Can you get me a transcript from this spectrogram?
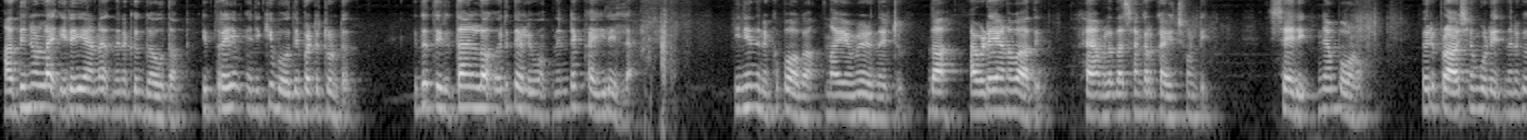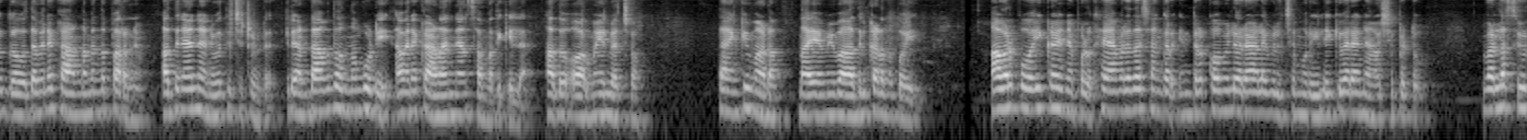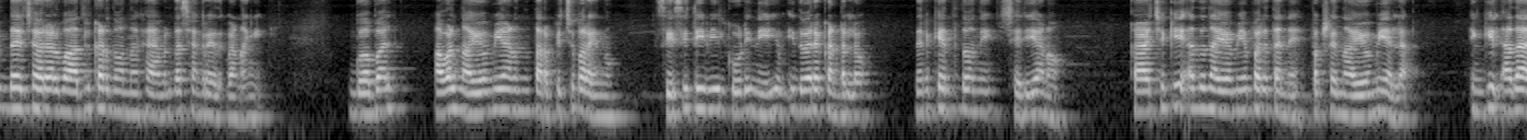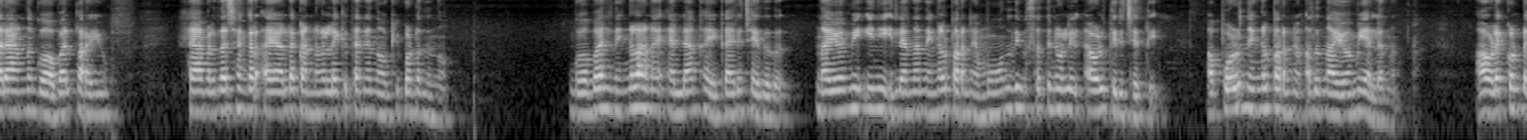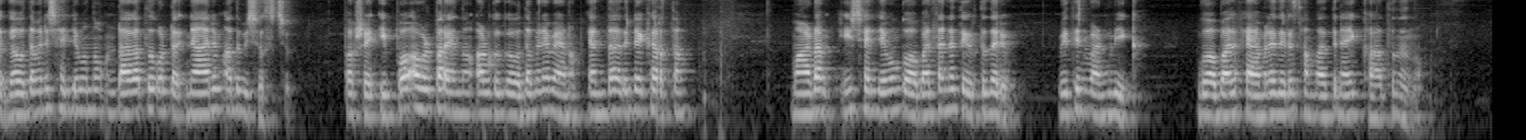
അതിനുള്ള ഇരയാണ് നിനക്ക് ഗൗതം. ഇത്രയും എനിക്ക് ബോധ്യപ്പെട്ടിട്ടുണ്ട്. ഇത് തിരുത്താനുള്ള ഒരു തെളിവും നിന്റെ കയ്യിലില്ല. ഇനി നിനക്ക് പോകാം. നയോമി എഴുന്നേറ്റു. ദാ അവിടെയാണ് വാതിൽ. ഹേമലത ശങ്കർ കഴിച്ചുകൊണ്ടി. ശരി ഞാൻ പോണു. ഒരു പ്രാവശ്യം കൂടി നിനക്ക് ഗൗതമനെ കാണണമെന്ന് പറഞ്ഞു. അത് ഞാൻ അനുവദിച്ചിട്ടുണ്ട്. രണ്ടാമതൊന്നും കൂടി അവനെ കാണാൻ ഞാൻ സമ്മതിക്കില്ല. അത് ഓർമ്മയിൽ വെച്ചോ. താങ്ക് യു മാഡം നയോമി വാതിൽ കടന്നുപോയി. അവൾ പോയി കഴിഞ്ഞപ്പോൾ ഹേമലത ശങ്കർ ഇന്റർകോമിൽ ഒരാളെ വിളിച്ച് മുറിയിലേക്ക് വരാൻ ആവശ്യപ്പെട്ടു. വെള്ള സ്യൂട്ട് ധരിച്ച ഒരാൾ വാതിൽ കടന്നു വന്ന് ഹേമലത ശങ്കറെ വണങ്ങി. ഗോപാൽ അവൾ നയോമിയാണെന്ന് തറപ്പിച്ചു പറയുന്നു. സി സി ടി വിയിൽ കൂടി നീയും ഇതുവരെ കണ്ടല്ലോ. നിനക്ക് എന്ത് തോന്നി? ശരിയാണോ? കാഴ്ചയ്ക്ക് അത് നയോമിയെ പോലെ തന്നെ പക്ഷേ നയോമിയല്ല എങ്കിൽ അതാരാണെന്ന് ഗോപാൽ പറയൂ. ഹേമലത ശങ്കർ അയാളുടെ കണ്ണുകളിലേക്ക് തന്നെ നോക്കിക്കൊണ്ട് നിന്നു. ഗോപാൽ നിങ്ങളാണ് എല്ലാം കൈകാര്യം ചെയ്തത്. നയോമി ഇനി ഇല്ലെന്ന് നിങ്ങൾ പറഞ്ഞു മൂന്ന് ദിവസത്തിനുള്ളിൽ അവൾ തിരിച്ചെത്തി. അപ്പോഴും നിങ്ങൾ പറഞ്ഞു അത് നയോമി അല്ലെന്ന്. അവളെ അവളെക്കൊണ്ട് ഗൗതമന് ശല്യമൊന്നും ഉണ്ടാകാത്തതുകൊണ്ട് ഞാനും അത് വിശ്വസിച്ചു. പക്ഷേ ഇപ്പോൾ അവൾ പറയുന്നു അവൾക്ക് ഗൗതമനെ വേണം. എന്താ അതിന്റെയൊക്കെ അർത്ഥം? മാഡം ഈ ശല്യവും ഗോപാൽ തന്നെ തീർത്തു തരും within one week Gopal family തീരെ സമ്മതത്തിനായി കാത്തുനിന്നു.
